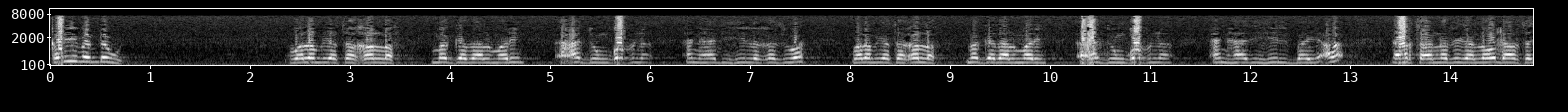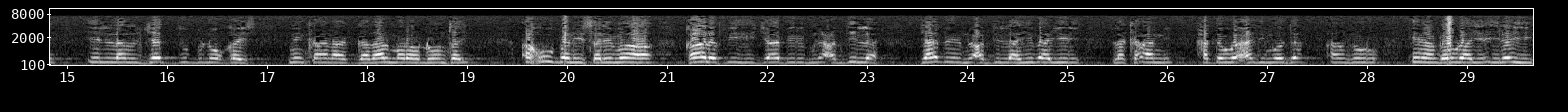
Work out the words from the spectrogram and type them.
qariiban dhowi walam yatakhallaf ma gadaal marin axadun qofna can hadihi alghaswa walam yatakhallaf ma gadaal marin axadun qofna can haadihi albayca dhaartaa nabiga loo dhaartay ila aljaddu bnu qays ninkaana gadaal maroo dhuuntay akhuu bani salima aha qaala fiihi jaabir ibnu cabdillah jaabir ibnu cabdillaahi baa yidhi laka-ani hadda waxaad imooda anduru inaan dhowraayo ilayhi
